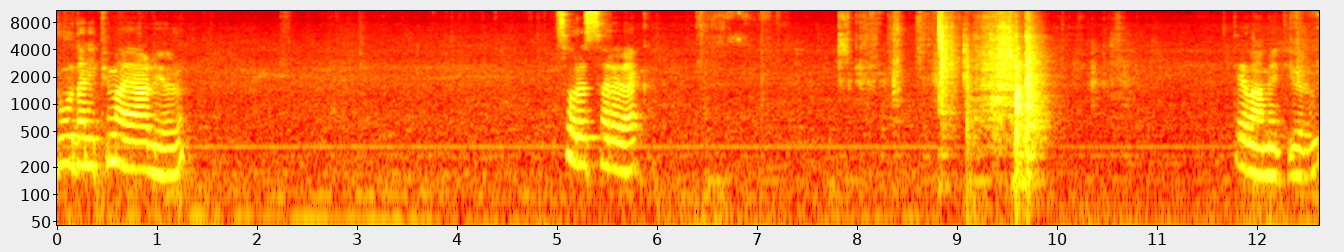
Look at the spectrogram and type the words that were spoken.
buradan ipimi ayarlıyorum. Sonra sararak devam ediyorum.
